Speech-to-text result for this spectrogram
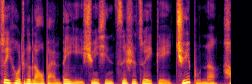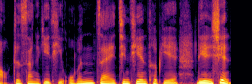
最后，这个老板被以寻衅滋事罪给拘捕呢？好，这三个议题，我们在今天特别连线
